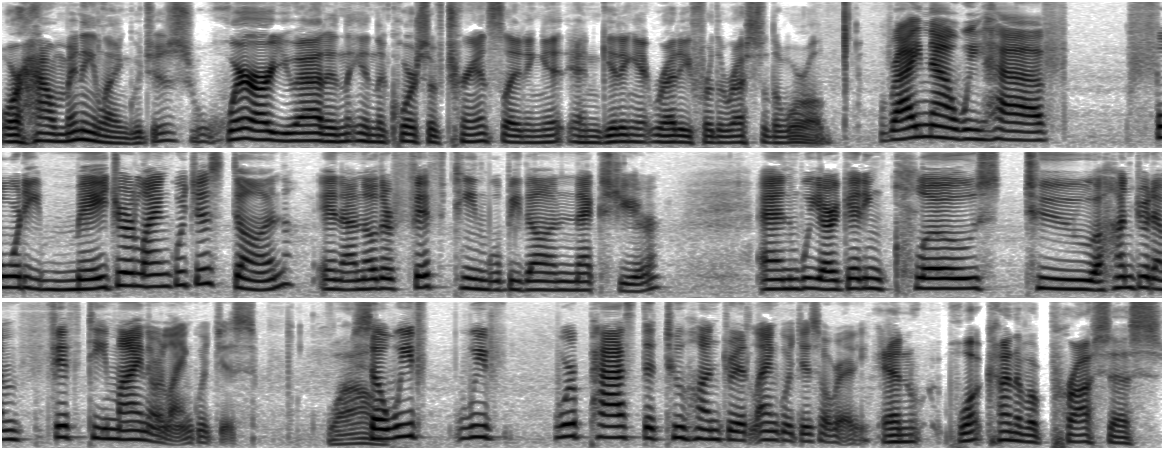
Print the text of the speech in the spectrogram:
or how many languages? Where are you at in the, in the course of translating it and getting it ready for the rest of the world? right now we have 40 major languages done, and another 15 will be done next year. And we are getting close to 150 minor languages. Wow. So we've we've we're past the 200 languages already. and what kind of a process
